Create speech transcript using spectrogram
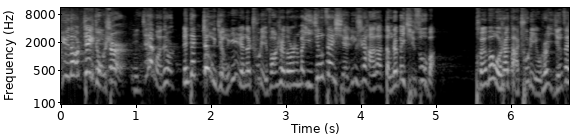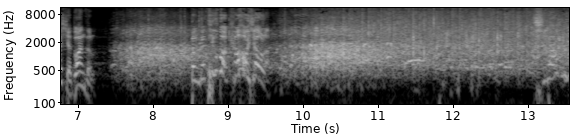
遇到这种事儿，你见过那种人家正经艺人的处理方式都是什么？已经在写律师函了，等着被起诉吧。朋友问我说咋处理？我说已经在写段子了，等着听吧，可好笑了。其他这些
